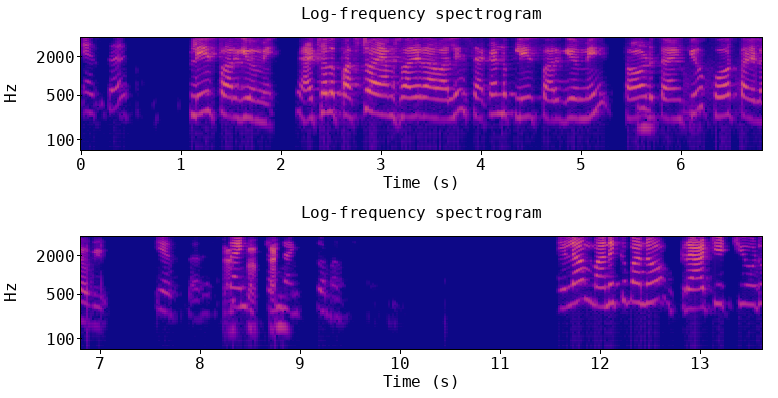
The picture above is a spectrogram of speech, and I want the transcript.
yes sir please forgive me actual first I'm sorry రావాలి. Second please forgive me third thank you fourth I love you yes sir thank you sir. Thank- thank you so much ఇలా మనకు మనం గ్రాటిట్యూడ్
